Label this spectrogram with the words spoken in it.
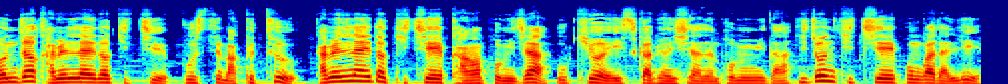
먼저 가면라이더 기츠 부스트 마크2 가면라이더 기츠의 강화폼이자 우키오 에이스가 변신하는 폼입니다. 기존 기츠의 폼과 달리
